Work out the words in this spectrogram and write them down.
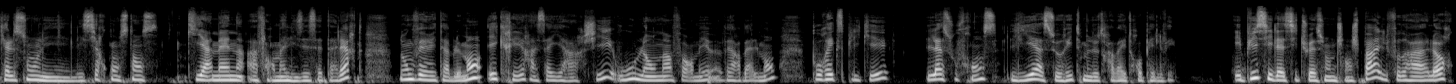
quelles sont les circonstances qui amènent à formaliser cette alerte. Donc véritablement écrire à sa hiérarchie ou l'en informer verbalement pour expliquer la souffrance liée à ce rythme de travail trop élevé. Et puis, si la situation ne change pas, il faudra alors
